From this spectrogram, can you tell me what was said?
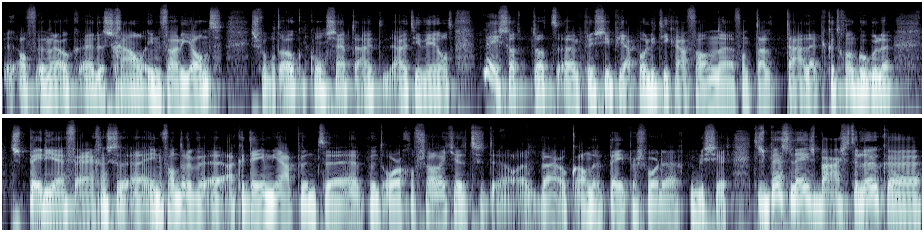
eh, of maar ook eh, de schaal invariant, is bijvoorbeeld ook een concept uit, uit die wereld. Lees dat, dat eh, Principia Politica van, eh van Taleb. Je kunt gewoon googlen. Is PDF ergens, eh, een of andere academia.org of zo. Weet je, waar ook andere papers worden gepubliceerd. Het is best leesbaar. Er zitten leuke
